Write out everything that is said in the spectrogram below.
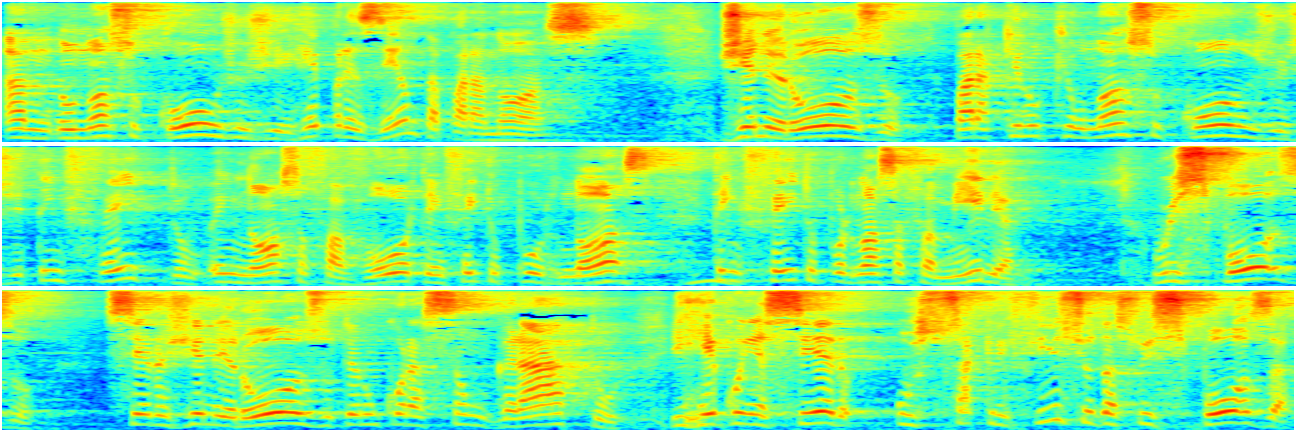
a, o nosso cônjuge representa para nós, generoso para aquilo que o nosso cônjuge tem feito em nosso favor, tem feito por nós, tem feito por nossa família. O esposo ser generoso, ter um coração grato e reconhecer o sacrifício da sua esposa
